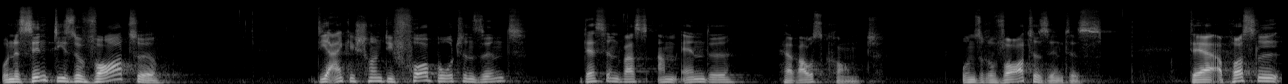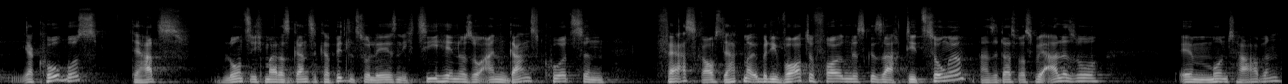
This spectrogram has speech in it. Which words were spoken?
Und es sind diese Worte, die eigentlich schon die Vorboten sind dessen, was am Ende herauskommt. Unsere Worte sind es. Der Apostel Jakobus, der hat, lohnt sich mal das ganze Kapitel zu lesen, ich ziehe hier nur so einen ganz kurzen Vers raus, der hat mal über die Worte Folgendes gesagt. Die Zunge, also das, was wir alle so im Mund haben,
